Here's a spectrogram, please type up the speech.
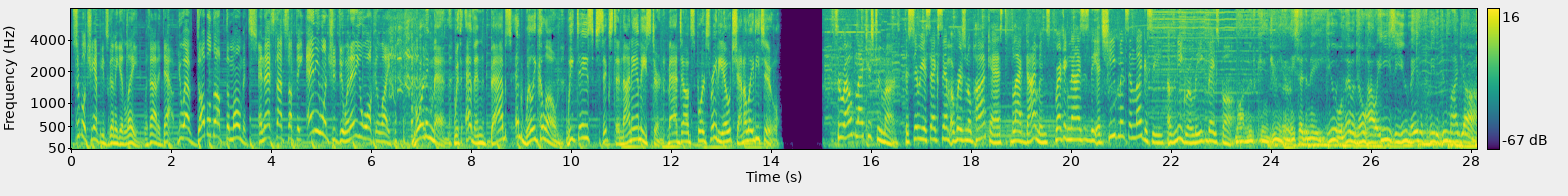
Super Bowl champion's going to get laid, without a doubt. You have doubled up the moments, and that's not something anyone should do in any walk of life. Morning Men with Evan, Babs, and Willie Colon. Weekdays 6 to 9 a.m. Eastern. Mad Dog Sports Radio, Channel 82. Throughout Black History Month, the SiriusXM original podcast, Black Diamonds, recognizes the achievements and legacy of Negro League Baseball. Martin Luther King Jr. He said to me, You will never know how easy you made it for me to do my job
